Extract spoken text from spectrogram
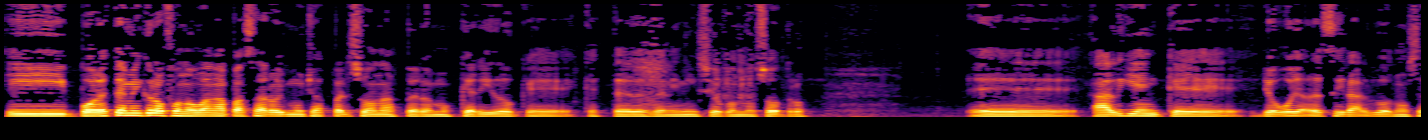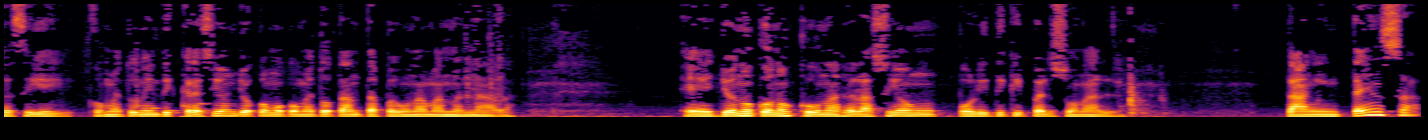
Y por este micrófono van a pasar hoy muchas personas, pero hemos querido que, esté desde el inicio con nosotros. Eh, alguien que yo voy a decir algo, no sé si cometo una indiscreción, yo como cometo tantas, pues una mano en nada. Eh, yo no conozco una relación política y personal tan intensa,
